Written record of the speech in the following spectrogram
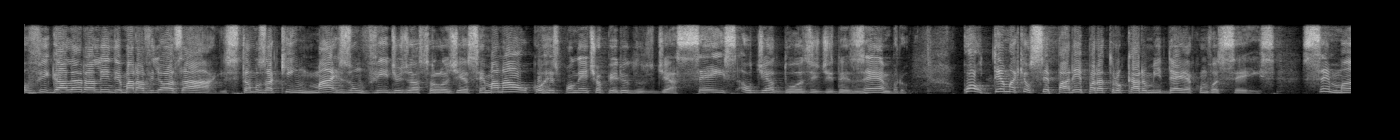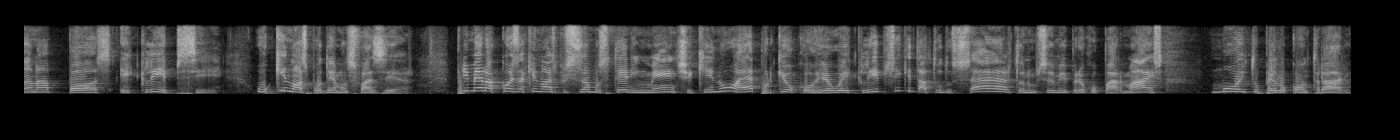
Salve galera linda e maravilhosa! Estamos aqui em mais um vídeo de astrologia semanal correspondente ao período do dia 6 ao dia 12 de dezembro. Qual o tema que eu separei para trocar uma ideia com vocês? Semana pós-eclipse. O que nós podemos fazer? Primeira coisa que nós precisamos ter em mente que não é porque ocorreu o eclipse que está tudo certo, não preciso me preocupar mais. Muito pelo contrário,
